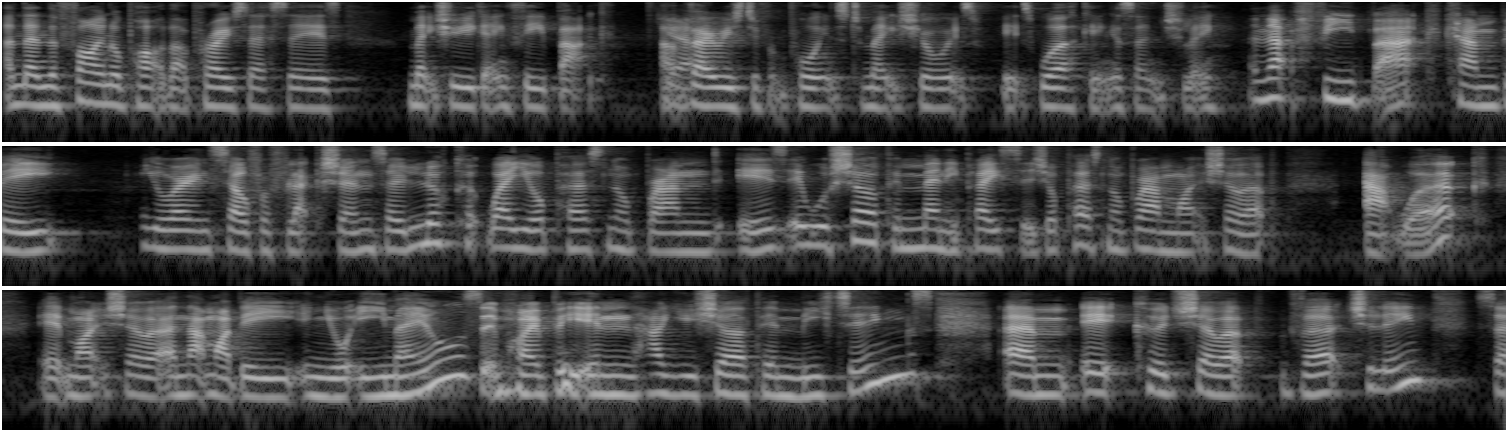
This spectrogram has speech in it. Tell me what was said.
And then the final part of that process is make sure you're getting feedback at Yeah. various different points to make sure it's it's working essentially. And that feedback can be your own self reflection. So look at where your personal brand is. It will show up in many places. Your personal brand might show up at work, it might show and that might be in your emails, it might be in how you show up in meetings. Um, it could show up virtually. So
